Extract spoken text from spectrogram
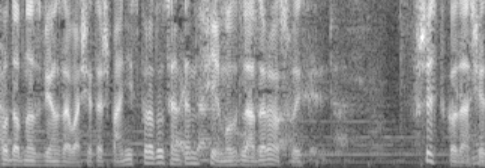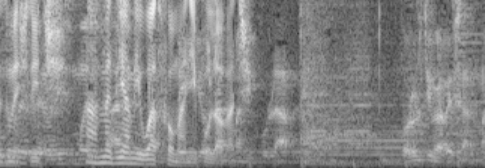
Podobno związała się też pani z producentem filmów dla dorosłych. Wszystko da się zmyślić, a mediami łatwo manipulować. Por última vez, Alma.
